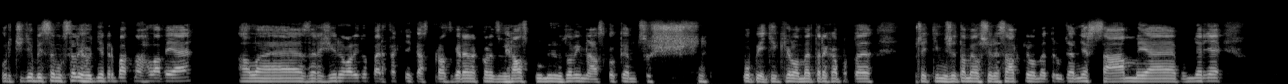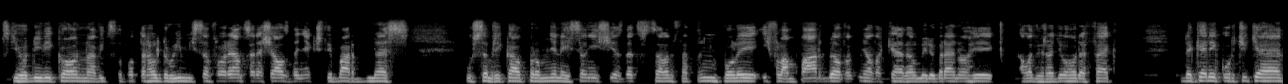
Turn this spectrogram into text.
určitě by se museli hodně drbat na hlavě, ale zrežírovali to perfektně. Kaspar nakonec vyhrál s půlminutovým náskokem, což po pěti kilometrech a poté předtím, že tam měl 60 kilometrů téměř sám, je poměrně stíhodný výkon. Navíc to potrhl druhým místem Florian Senešal, Zdeněk Štybar dnes už jsem říkal, pro mě nejsilnější jezdec v celém startovním poli. I Flampard byl, měl také velmi dobré nohy, ale vyřadil ho defekt. Dekenik určitě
